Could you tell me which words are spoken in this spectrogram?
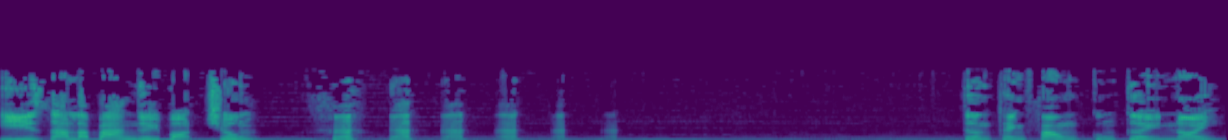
thì ra là ba người bọn chúng. Tương Thanh Phong cũng cười nói,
